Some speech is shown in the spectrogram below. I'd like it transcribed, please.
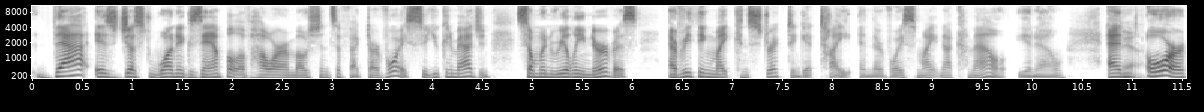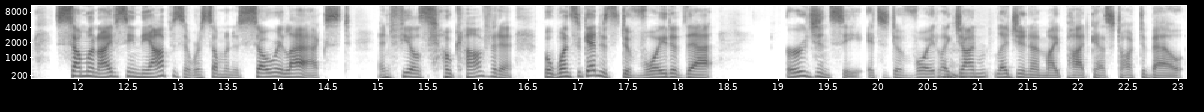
that is just one example of how our emotions affect our voice. So you can imagine someone really nervous everything might constrict and get tight and their voice might not come out, you know? And, yeah. or someone, I've seen the opposite where someone is so relaxed and feels so confident, but once again, it's devoid of that urgency. It's devoid, like hmm. John Legend on my podcast talked about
